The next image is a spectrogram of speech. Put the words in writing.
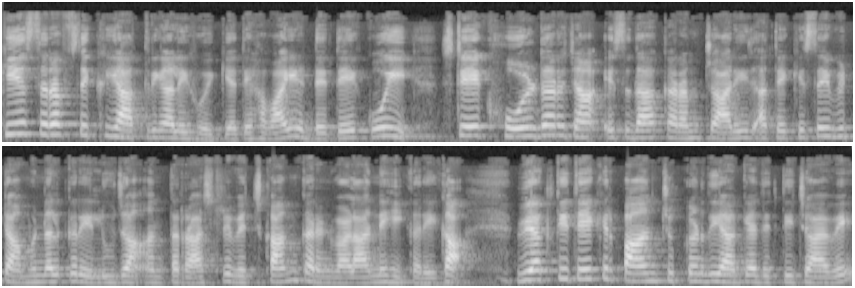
ਕਿ ਇਹ ਸਿਰਫ ਸਿੱਖ ਯਾਤਰੀਆਂ ਲਈ ਹੋਏਗੀ ਅਤੇ ਹਵਾਈ ਅੱਡੇ ਤੇ ਕੋਈ ਸਟੇਕ ਹੋਲਡਰ ਜਾਂ ਇਸ ਦਾ ਕਰਮਚਾਰੀ ਅਤੇ ਕਿਸੇ ਵੀ ਟਰਮੀਨਲ ਘਰੇਲੂ ਜਾਂ ਅੰਤਰਰਾਸ਼ਟਰੀ ਵਿੱਚ ਕੰਮ ਕਰਨ ਵਾਲਾ ਨਹੀਂ ਕਰੇਗਾ। ਵਿਅਕਤੀ ਤੇ ਕਿਰਪਾਨ ਚੁੱਕਣ ਦੀ ਆਗਿਆ ਦਿੱਤੀ ਜਾਵੇ,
